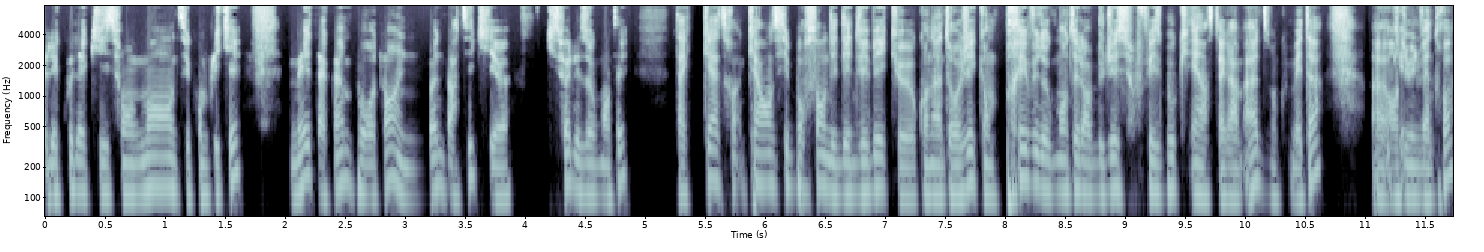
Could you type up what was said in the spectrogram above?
les coûts d'acquisition augmentent, c'est compliqué. Mais tu as quand même pour autant une bonne partie qui, euh, qui souhaite les augmenter. Tu as 4, 46% des DNVB qu'on a interrogés qui ont prévu d'augmenter leur budget sur Facebook et Instagram Ads, donc Meta, en 2023.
